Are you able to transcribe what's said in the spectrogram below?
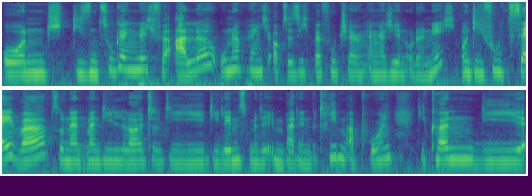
Und die sind zugänglich für alle, unabhängig, ob sie sich bei Foodsharing engagieren oder nicht. Und die Food Saver, so nennt man die Leute, die die Lebensmittel eben bei den Betrieben abholen, die können die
